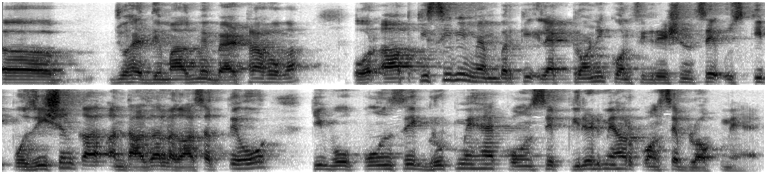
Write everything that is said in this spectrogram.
जो है दिमाग में बैठ रहा होगा और आप किसी भी मेंबर की इलेक्ट्रॉनिक कॉन्फ़िगरेशन से उसकी पोजीशन का अंदाज़ा लगा सकते हो कि वो कौन से ग्रुप में है, कौन से पीरियड में है और कौन से ब्लॉक में है।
